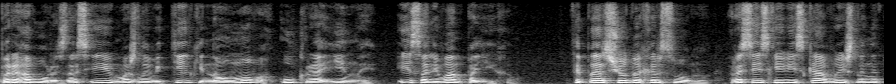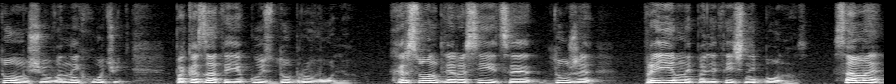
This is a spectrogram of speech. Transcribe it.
переговори з Росією можливі тільки на умовах України. І Саліван поїхав. Тепер щодо Херсону. Російські війська вийшли не тому, що вони хочуть показати якусь добру волю. Херсон для Росії це дуже приємний політичний бонус. Саме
